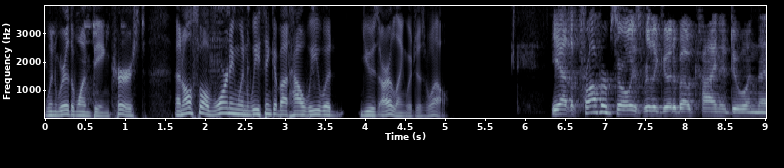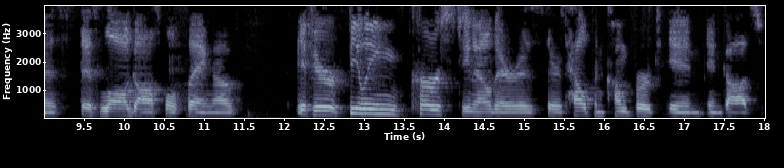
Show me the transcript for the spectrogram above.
when we're the one being cursed, and also a warning when we think about how we would use our language as well. Yeah, the proverbs are always really good about kind of doing this this law gospel thing of if you're feeling cursed, you know, there is there's help and comfort in in God's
